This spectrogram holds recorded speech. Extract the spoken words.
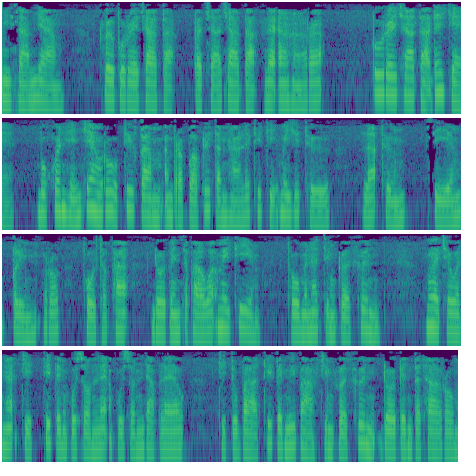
มีสามอย่าง คือปุเรชาตะ ปัจฉาชาตะและอาหาระ ปุเรชาตะได้แก่ บุคคลเห็นแจ้งรูปที่กรรมอันประกอบด้วยตัณหาและทิฏฐิไม่ยึดถือและถึง เสียง กลิ่นรสโผฏฐะโดยเป็นสภาวะไม่เที่ยง โทมนัสจึงเกิดขึ้น เมื่อเชวนะจิตที่เป็นกุศลและอกุศลดับแล้ว จิตุบาทที่เป็นวิบากจึงเกิดขึ้น โดยเป็นตทารม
